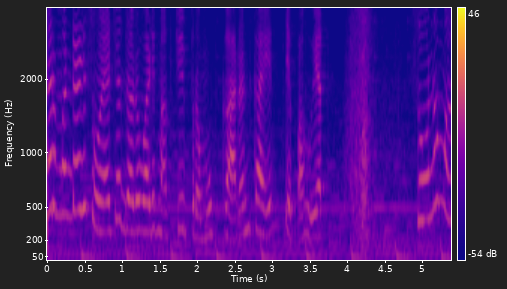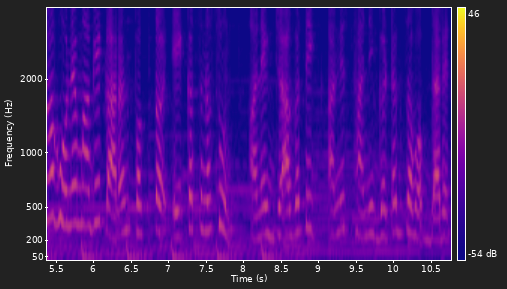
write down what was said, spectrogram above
तर मंडळी सोन्याच्या दरवाढी मागची प्रमुख कारण काय आहेत ते पाहूयात. सोनं महाग होण्यामागे कारण फक्त एकच नसून अनेक जागतिक आणि स्थानिक घटक जबाबदार आहेत.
